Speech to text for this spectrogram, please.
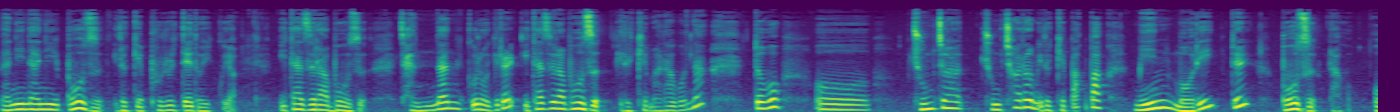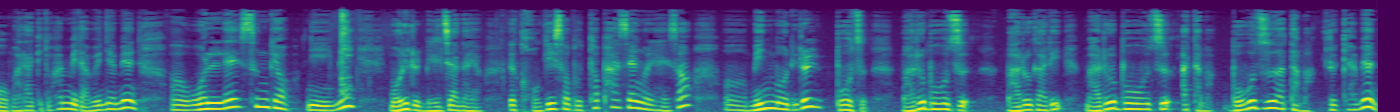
나니나니 보즈 이렇게 부를 때도 있고요. 이타즈라 보즈, 장난꾸러기를 이타즈라 보즈 이렇게 말하거나 또 어, 중처, 중처럼 이렇게 빡빡 민 머리를 보즈라고 어, 말하기도 합니다. 왜냐하면 어, 원래 승교님이 머리를 밀잖아요. 거기서부터 파생을 해서 어, 민머리를 보즈, 마르보즈, 마루가리, 마르보즈 아타마, 보즈 아타마 이렇게 하면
